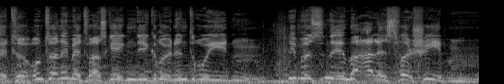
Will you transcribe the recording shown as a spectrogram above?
Bitte unternimm etwas gegen die grünen Druiden. Die müssen immer alles verschieben.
